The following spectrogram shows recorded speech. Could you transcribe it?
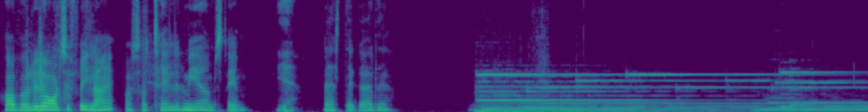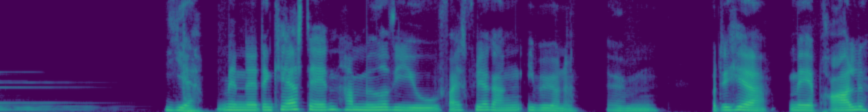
hoppe jo lidt over til fri leg, og så tale lidt mere om Stan. Lad os da gøre det. Ja, men øh, den kære staten, ham møder vi jo faktisk flere gange i bøgerne. Øhm, og det her med at prale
